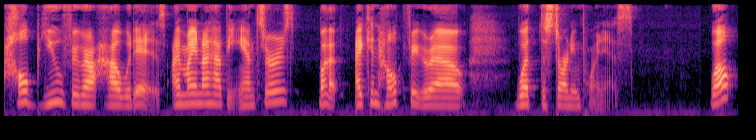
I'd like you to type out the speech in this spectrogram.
help you figure out how it is. I might not have the answers, but I can help figure out what the starting point is. Well,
